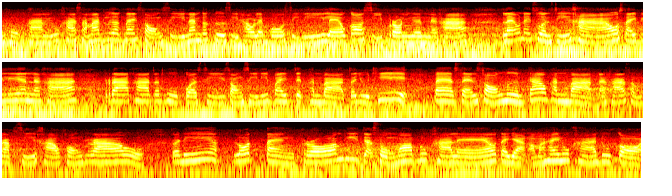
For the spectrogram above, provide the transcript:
836,000 ลูกค้าสามารถเลือกได้ 2 สีนั่นก็คือสีเทาแลมโบสีนี้แล้วก็สีบรอนเงินนะคะ แล้วในส่วนสีขาวไซบีเรียนนะคะ ราคาจะถูกกว่าสี 2 สีนี้ไป 7,000 บาท จะอยู่ที่ 829,000 บาทนะคะสำหรับสีขาวของเรา ตัวนี้รถแต่งพร้อมที่จะส่งมอบลูกค้าแล้ว แต่อยากเอามาให้ลูกค้าดูก่อน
